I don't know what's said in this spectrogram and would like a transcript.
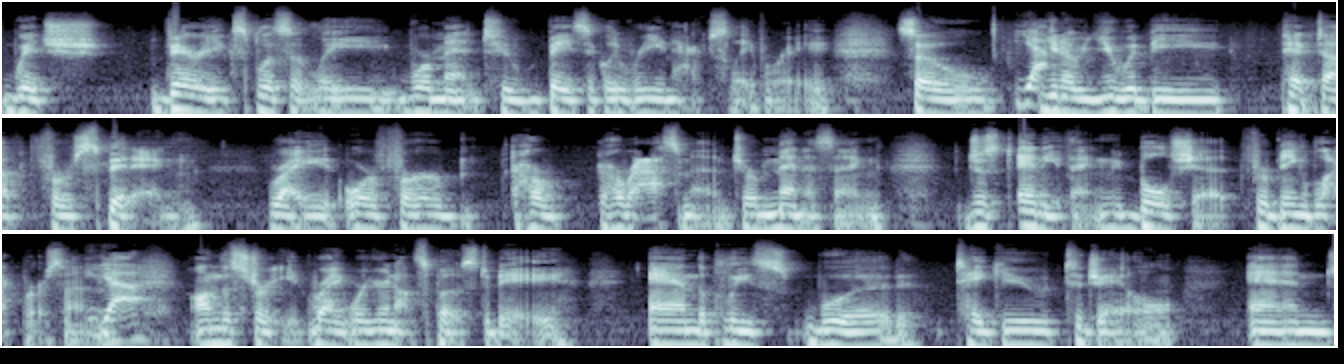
which very explicitly were meant to basically reenact slavery. So, Yeah. you know, you would be picked up for spitting, right? Or for har- harassment or menacing, just anything, bullshit for being a black person. Yeah. On the street, right? Where you're not supposed to be. And the police would take you to jail and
